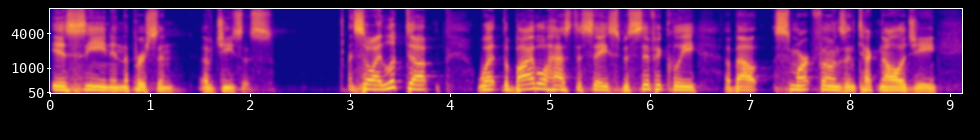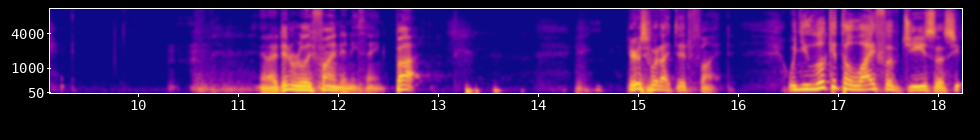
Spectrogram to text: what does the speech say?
is seen in the person of Jesus. And so I looked up what the Bible has to say specifically about smartphones and technology and I didn't really find anything. But here's what I did find. When you look at the life of Jesus, you,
